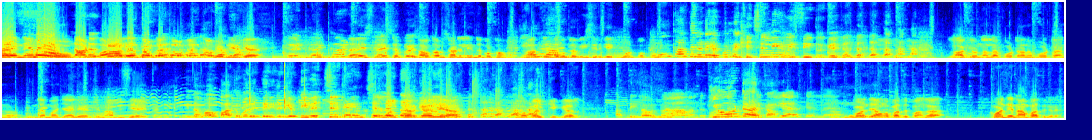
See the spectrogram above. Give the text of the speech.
ஏய் நீலோ. வா வெல்கம் வெல்கம் வெல்கம் எப்படி இருக்க? Good good good nice nice surprise how come suddenly இந்த பக்கம்? காத்து இந்த பக்கம் வீசி இருக்கு எக்மோர் பக்கம். உன் காத்துலடா எப்பவுமே கிச்சன்லயே வீசிட்டு இருக்கு லாக்டவுன் நல்லா போட்டாலும் போட்டாங்க. இந்த மாதிரி ஜாலியா இருந்துச்சு நான் பிஸி ஆயிட்டேன். இந்த அம்மாவை பார்க்கும்போது தெரியுது நீ எப்படி வச்சிருக்க என் பல்கா இருக்கா செல்லத்தை இல்லையா? நம்ம பல்கி கேர்ள் அப்படின்லாம் ஒண்ணும் நான் வந்து கியூட்டா இருக்கா. குழந்தைய அவங்க பாத்துப்பாங்க குழந்தைய நான் பாத்துக்கிறேன்.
